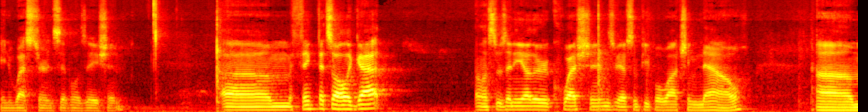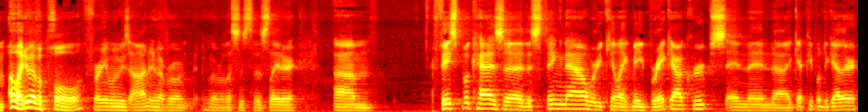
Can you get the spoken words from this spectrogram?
in Western civilization. Um, I think that's all I got unless there's any other questions, we have some people watching now. Um, oh, I do have a poll for anyone who's on and whoever whoever listens to this later. Um, Facebook has uh, this thing now where you can like make breakout groups and then uh, get people together.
